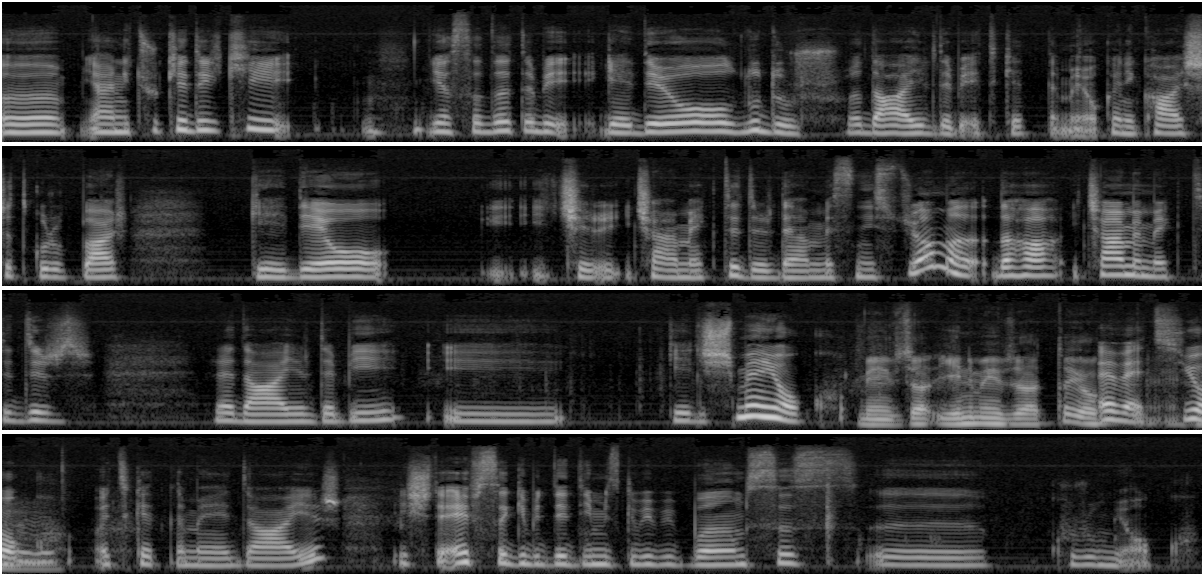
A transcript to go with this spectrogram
Ee, yani Türkiye'deki yasada tabii GDO'ludur dair de bir etiketleme yok. Hani karşıt gruplar GDO içer, içermektedir denmesini istiyor ama daha içermemektedir dair de bir e, gelişme yok. Mevzuat, yeni mevzuatta yok. Evet yok etiketlemeye dair. İşte EFSA gibi dediğimiz gibi bir bağımsız e, kurum yok.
